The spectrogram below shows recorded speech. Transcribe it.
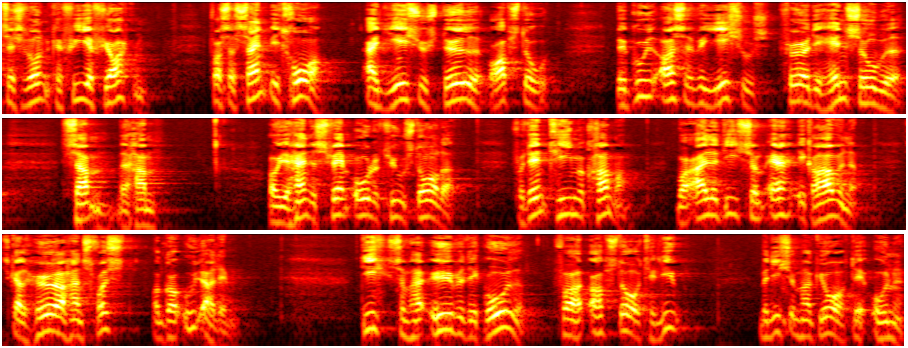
Thessalonike 4:14, for så sandt vi tror, at Jesus døde og opstod, vil Gud også ved Jesus føre de hensovede sammen med ham. Og i Johannes 5:28 står der, for den time kommer, hvor alle de, som er i gravene, skal høre hans røst og gå ud af dem. De, som har øvet det gode for at opstå til liv, men de, som har gjort det onde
